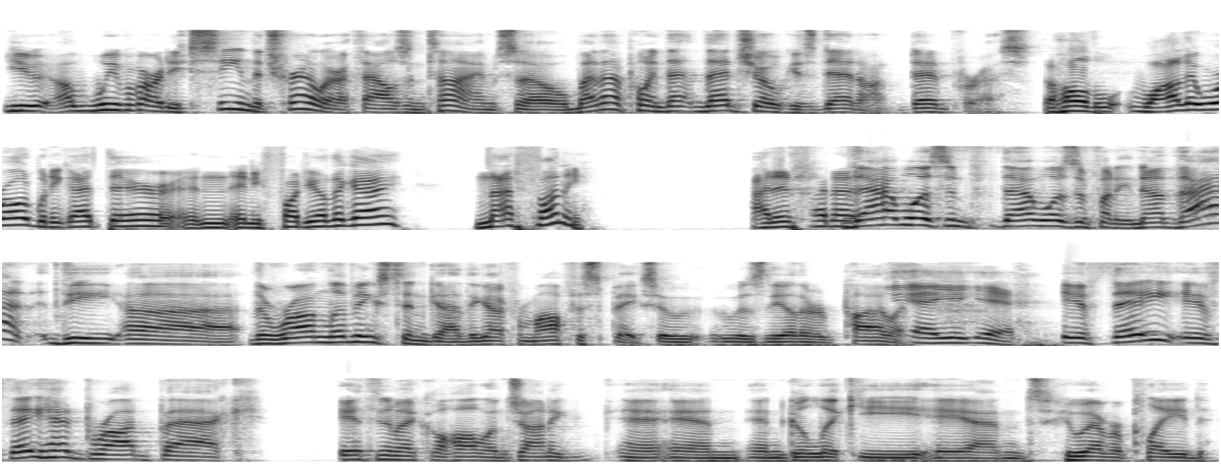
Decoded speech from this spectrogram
you uh, we've already seen the trailer a thousand times. So by that point, that that joke is dead on dead for us. the whole Wally World when he got there and, and he fought the other guy, not funny. I didn't find out. That wasn't that wasn't funny. Now that the uh, the Ron Livingston guy, the guy from Office Space, who, who was the other pilot. yeah, yeah, yeah. If they if they had brought back Anthony Michael Hall and Johnny and and, and Galecki and whoever played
